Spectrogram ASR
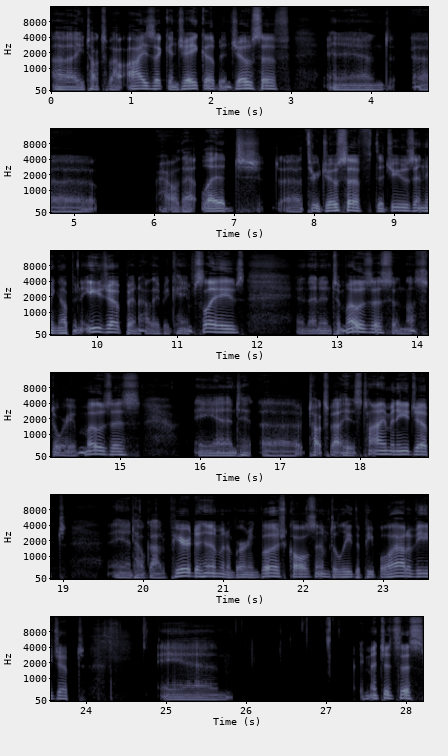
Uh, he talks about Isaac and Jacob and Joseph and uh, how that led uh, through Joseph, the Jews ending up in Egypt and how they became slaves, and then into Moses and the story of Moses, and uh, talks about his time in Egypt and how God appeared to him in a burning bush, calls him to lead the people out of Egypt. And it mentions this.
